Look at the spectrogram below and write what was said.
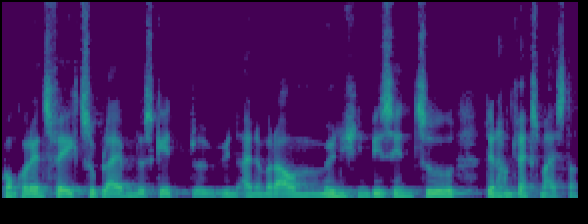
konkurrenzfähig zu bleiben. Das geht äh, in einem Raum München bis hin zu den Handwerksmeistern,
